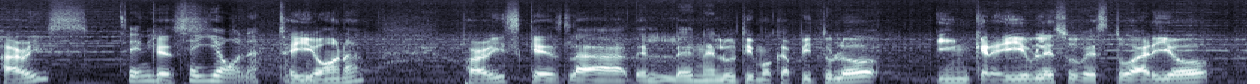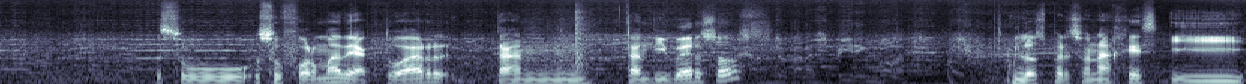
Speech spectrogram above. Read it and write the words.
Paris. Sí, ¿Qué es? Cheyona. Teyona Paris, que es la del en el último capítulo. Increíble su vestuario, su, su forma de actuar tan, tan diversos. Los personajes y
